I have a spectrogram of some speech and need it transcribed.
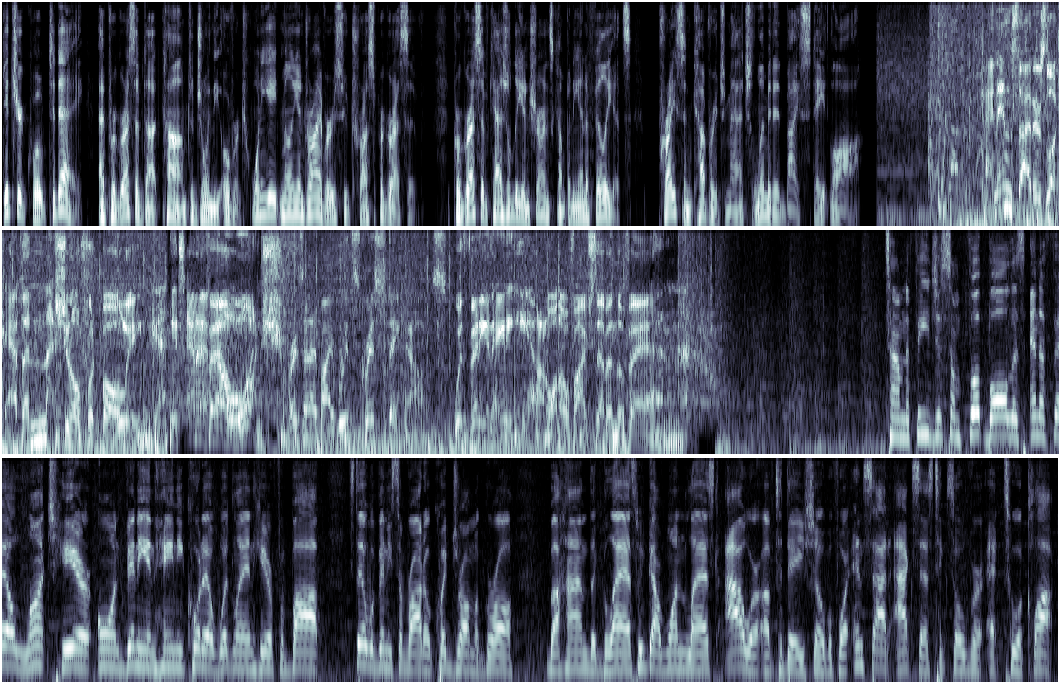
Get your quote today at progressive.com to join the over 28 million drivers who trust Progressive. Progressive Casualty Insurance Company and Affiliates. Price and coverage match limited by state law. An insider's look at the National Football League. It's NFL Lunch. Presented by Ruth's Chris Steakhouse. With Vinny and Haney on 1057 The Fan. Time to feed you some football. It's NFL lunch here on Vinny and Haney. Cordell Woodland here for Bob. Still with Vinny Cerrato, Quick Draw McGraw behind the glass. We've got one last hour of today's show before Inside Access takes over at 2 o'clock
